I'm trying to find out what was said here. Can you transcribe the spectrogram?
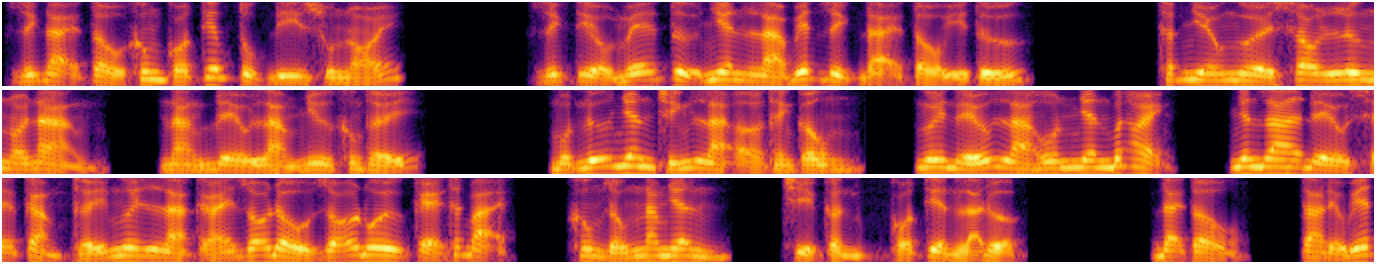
Dịch đại tẩu không có tiếp tục đi xuống nói. Dịch tiểu mễ tự nhiên là biết dịch đại tẩu ý tứ. Thật nhiều người sau lưng nói nàng, nàng đều làm như không thấy. Một nữ nhân chính là ở thành công, ngươi nếu là hôn nhân bất hạnh, nhân ra đều sẽ cảm thấy ngươi là cái rõ đầu rõ đuôi kẻ thất bại, không giống nam nhân, chỉ cần có tiền là được. Đại tẩu, ta đều biết.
